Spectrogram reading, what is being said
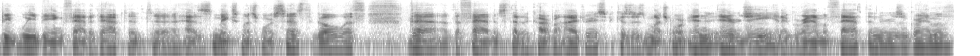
be, we being fat adapted uh, has makes much more sense to go with the, the fat instead of the carbohydrates because there's much more en- energy in a gram of fat than there is a gram of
